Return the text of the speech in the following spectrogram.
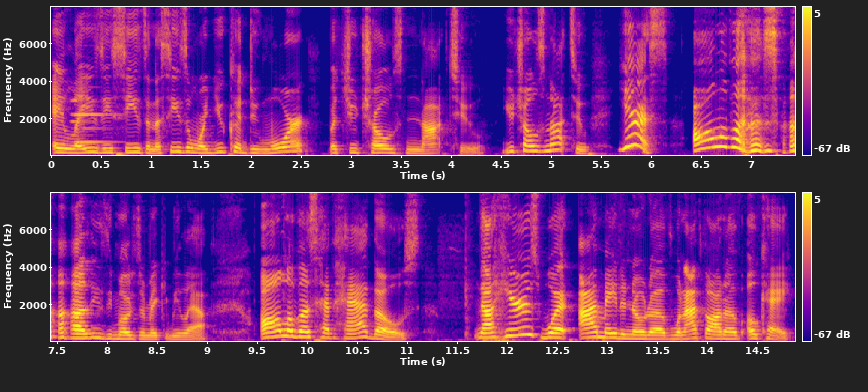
a lazy season a season where you could do more but you chose not to. You chose not to. Yes all of us these emojis are making me laugh. All of us have had those. Now here's what i made a note of when i thought of okay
